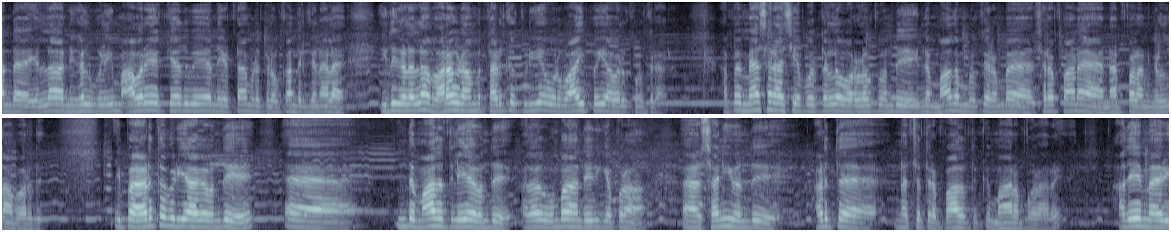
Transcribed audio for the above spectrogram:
அந்த எல்லா நிகழ்வுகளையும் அவரே கேதுவே அந்த எட்டாம் இடத்தில் உட்கார்ந்துருக்கனால இதுகளெல்லாம் வரவிடாமல் தடுக்கக்கூடிய ஒரு வாய்ப்பை அவர் கொடுக்குறார். அப்போ மேசராசியை பொறுத்தவரை ஓரளவுக்கு வந்து இந்த மாதம் முழுக்க ரொம்ப சிறப்பான நற்பலன்கள்லாம் வருது. இப்போ அடுத்தபடியாக வந்து இந்த மாதத்திலேயே வந்து அதாவது ஒன்பதாம் தேதிக்கு அப்புறம் சனி வந்து அடுத்த நட்சத்திர பாதத்துக்கு மாற போகிறாரு அதே மாதிரி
